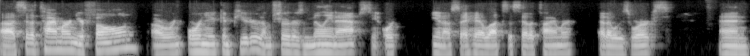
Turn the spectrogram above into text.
uh, set a timer on your phone or, or on your computer. I'm sure there's a million apps, or, you know, say, hey, Alexa, set a timer. That always works. And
